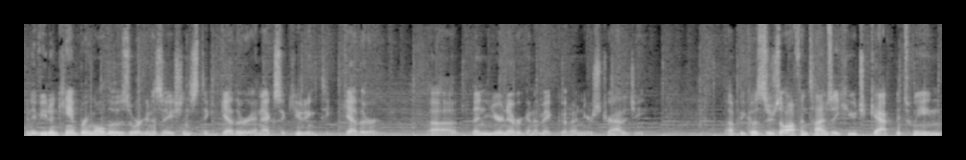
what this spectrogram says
And if you can't bring all those organizations together and executing together, uh, then you're never going to make good on your strategy. Uh, because there's oftentimes a huge gap between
